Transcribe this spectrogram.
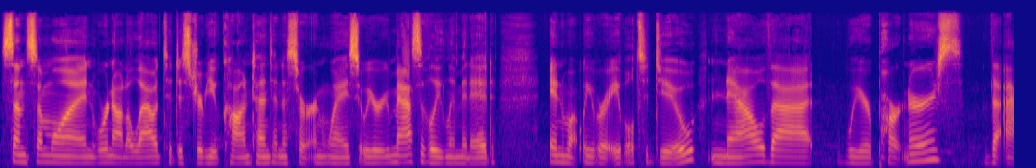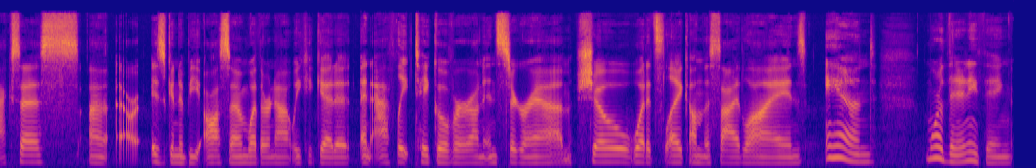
send someone. We're not allowed to distribute content in a certain way, so we were massively limited in what we were able to do. Now that we're partners, the access uh, is going to be awesome. Whether or not we could get it, an athlete takeover on Instagram, show what it's like on the sidelines, and more than anything,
